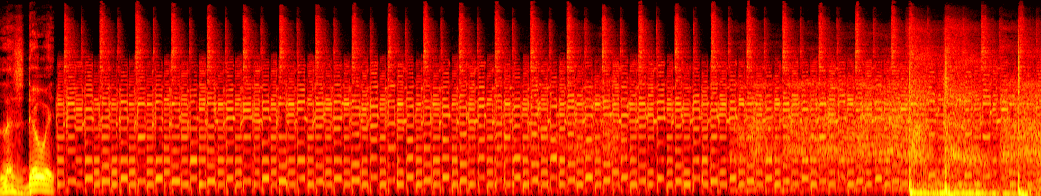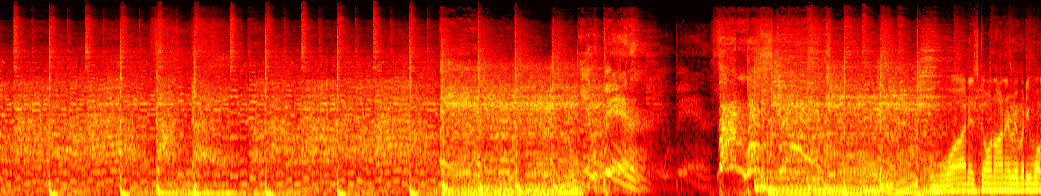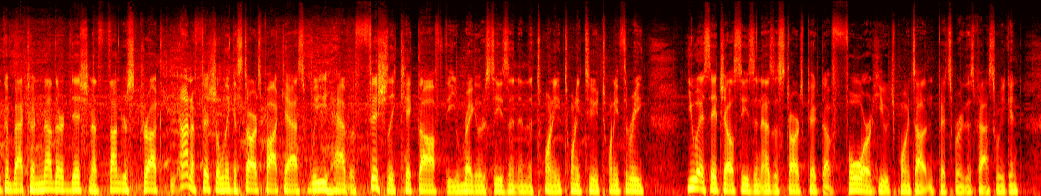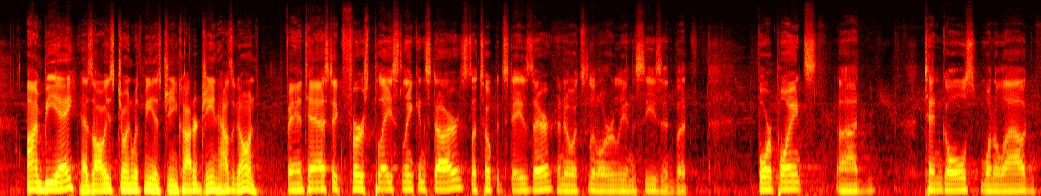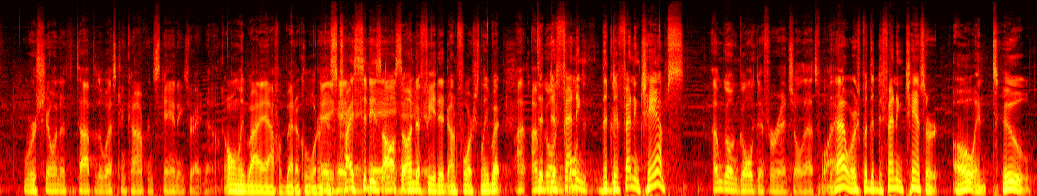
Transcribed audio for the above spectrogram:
Let's do it. What is going on, everybody? Welcome back to another edition of Thunderstruck, the unofficial Lincoln Stars podcast. We have officially kicked off the regular season in the 2022 23 USHL season as the Stars picked up four huge points out in Pittsburgh this past weekend. I'm BA. As always, joined with me is Gene Cotter. Gene, how's it going? Fantastic first place Lincoln Stars. Let's hope it stays there. I know it's a little early in the season, but four points, uh, 10 goals, one allowed. We're showing at the top of the Western Conference standings right now. Only by alphabetical order. Because hey, Tri City is hey, also hey, undefeated, unfortunately. But I'm the defending gold. the defending champs I'm going goal differential. That's why. that works. But the defending champs are 0 and 2.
